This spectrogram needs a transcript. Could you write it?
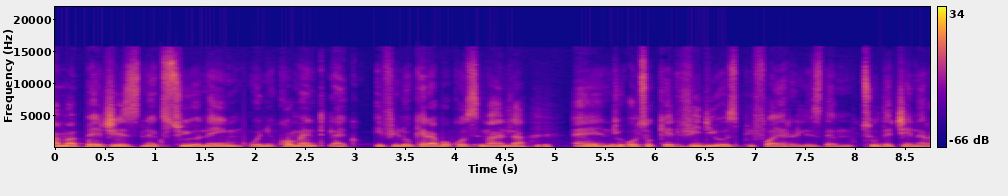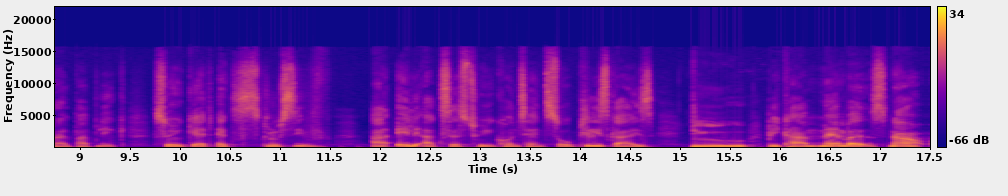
ama badges next to your name when you comment like if you look at Aboko Simandla and you also get videos before I release them to the general public. So you get exclusive uh, early access to your content. So please, guys, do become members. Now,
